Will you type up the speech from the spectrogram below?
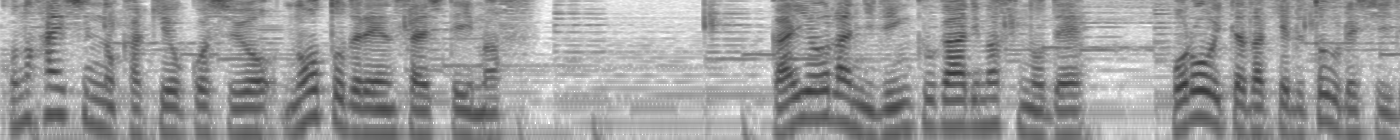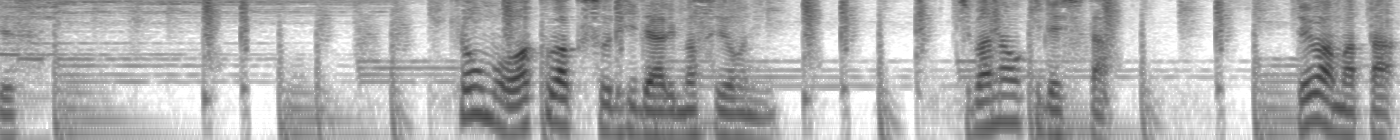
この配信の書き起こしをノートで連載しています。概要欄にリンクがありますので、フォローいただけると嬉しいです。今日もワクワクする日でありますように。千葉直樹でした。ではまた。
